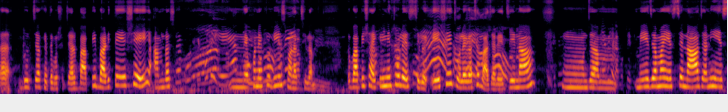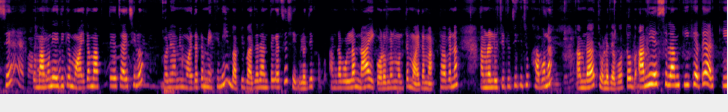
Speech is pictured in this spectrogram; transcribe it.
তা দুধ চা খেতে বসেছে। আর বাপি বাড়িতে এসেই আমরা ওখানে একটু রিলস বানাচ্ছিলাম। তো বাপি সাইকেল নিয়ে চলে এসেছিল। এসে চলে গেছে বাজারে। যে না যা মেয়ে জামাই এসছে, না জানি এসছে। তো মামুনি এইদিকে ময়দা মাখতে চাইছিল। বলে, আমি ময়দাটা মেখে নিই, বাপি বাজার আনতে গেছে, সেগুলো দিয়ে খাব। আমরা বললাম, না, এই গরমের মধ্যে ময়দা মাখতে হবে না, আমরা লুচি টুচি কিছু খাব না, আমরা চলে যাব। তো আমি এসছিলাম কি খেতে আর কি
